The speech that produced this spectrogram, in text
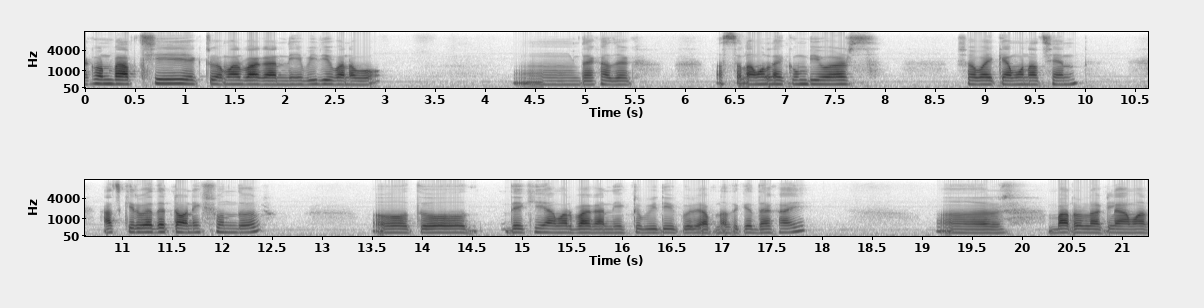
এখন ভাবছি একটু আমার বাগান নিয়ে ভিডিও বানাবো। দেখা যাক। আসসালামু আলাইকুম, ভিউয়ার্স। সবাই কেমন আছেন? আজকের ওয়েদারটা অনেক সুন্দর। ও, তো দেখি আমার বাগান নিয়ে একটু ভিডিও করে আপনাদেরকে দেখাই। আর ভালো লাগলে আমার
